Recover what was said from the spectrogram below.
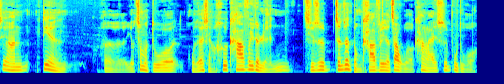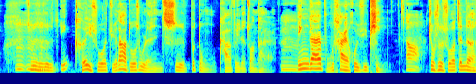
这样店，呃，有这么多，我在想，喝咖啡的人，其实真正懂咖啡的，在我看来是不多。嗯就是应可以说，绝大多数人是不懂咖啡的状态，嗯应该不太会去品。嗯就是说，真的，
